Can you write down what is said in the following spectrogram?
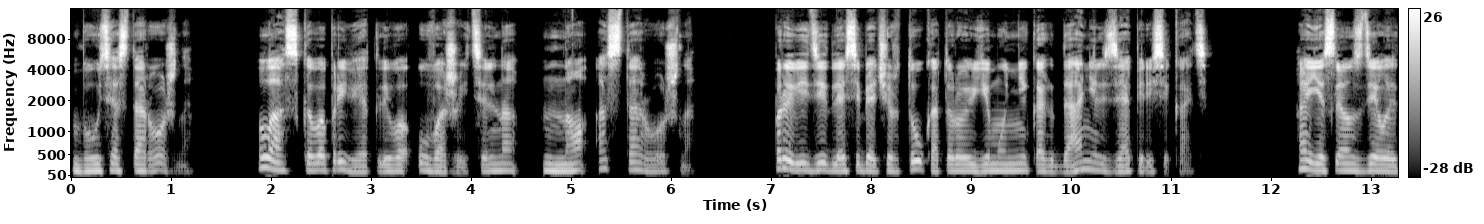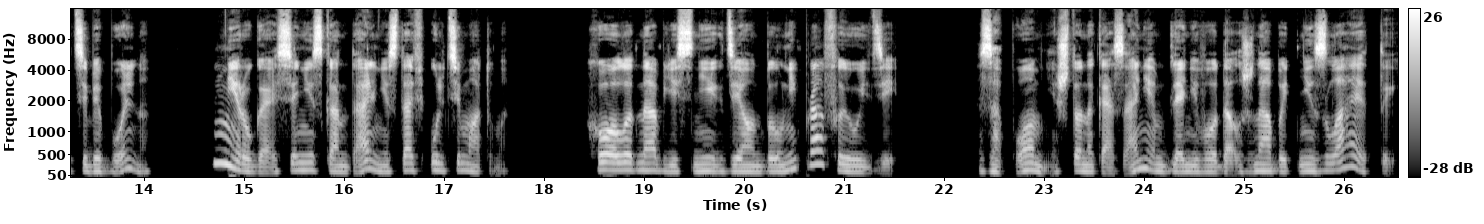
Будь осторожна. Ласково, приветливо, уважительно, но осторожно. Проведи для себя черту, которую ему никогда нельзя пересекать. А если он сделает тебе больно, не ругайся, не скандаль, не ставь ультиматума. Холодно объясни, где он был неправ, и уйди. Запомни, что наказанием для него должна быть не злая ты,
